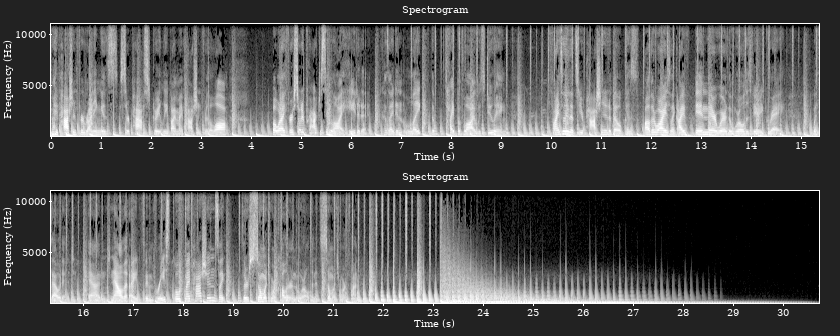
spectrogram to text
my passion for running is surpassed greatly by my passion for the law. But when I first started practicing law, I hated it because I didn't like the type of law I was doing. Find something that you're passionate about because otherwise, like, I've been there where the world is very gray without it. And now that I've embraced both my passions, like, there's so much more color in the world and it's so much more fun.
